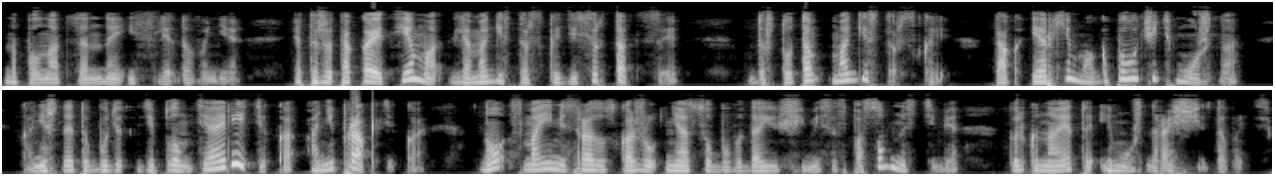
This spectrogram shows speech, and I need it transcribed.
на полноценное исследование. Это же такая тема для магистрской диссертации. Да что там магистрской? Так и архимага получить можно. Конечно, это будет диплом теоретика, а не практика. Но с моими, сразу скажу, не особо выдающимися способностями только на это и можно рассчитывать.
